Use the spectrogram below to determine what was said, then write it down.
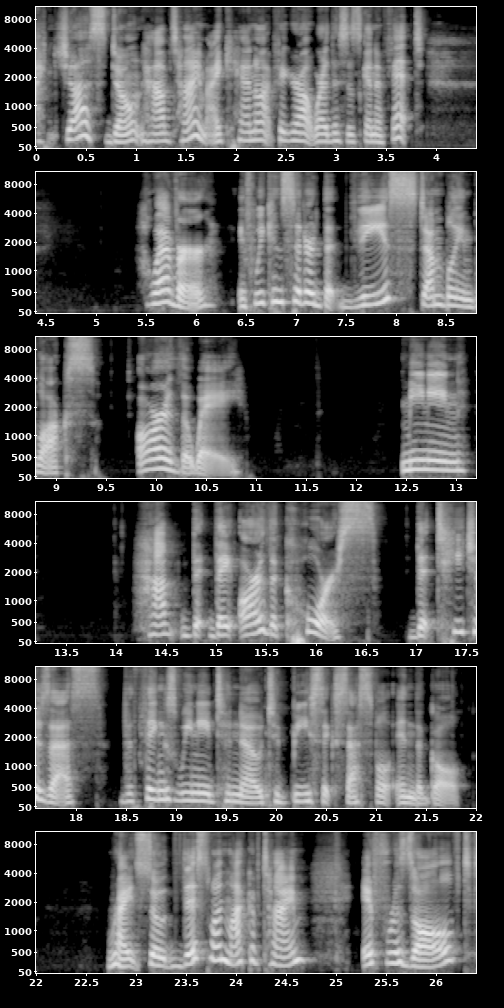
I just don't have time. I cannot figure out where this is going to fit. However, if we considered that these stumbling blocks are the way, meaning have they are the course that teaches us the things we need to know to be successful in the goal. Right? So this one lack of time if resolved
